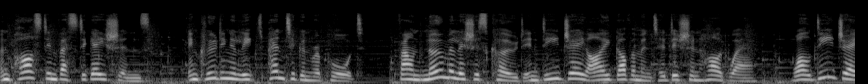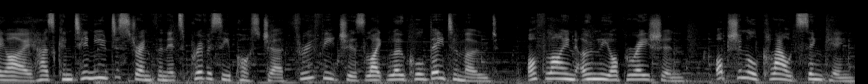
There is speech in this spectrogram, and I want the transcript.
and past investigations, including a leaked Pentagon report, found no malicious code in DJI Government Edition hardware. While DJI has continued to strengthen its privacy posture through features like local data mode, offline-only operation, optional cloud syncing,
